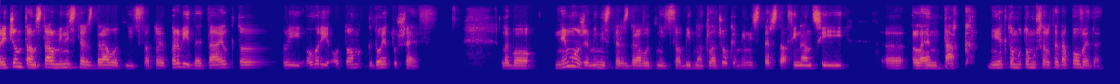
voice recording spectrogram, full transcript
pričom tam stal minister zdravotníctva. To je prvý detail, ktorý hovorí o tom, kto je tu šéf. Lebo nemôže minister zdravotníctva byť na tlačovke ministerstva financií e, len tak. Niekto mu to musel teda povedať,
